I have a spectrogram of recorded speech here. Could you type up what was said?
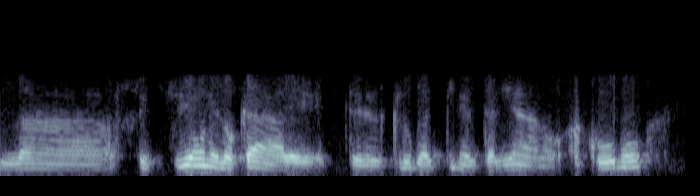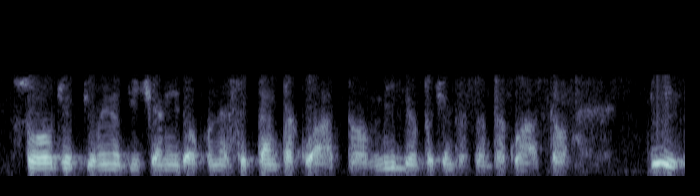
la, sezione locale del Club Alpino Italiano a Como sorge più o meno dieci anni dopo, nel 74, 1874, e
